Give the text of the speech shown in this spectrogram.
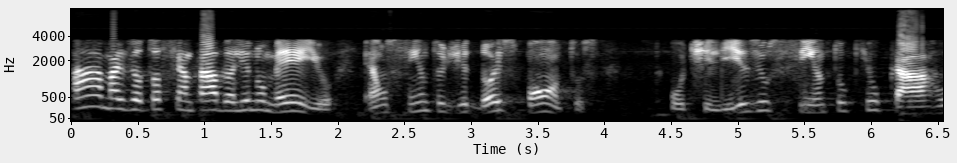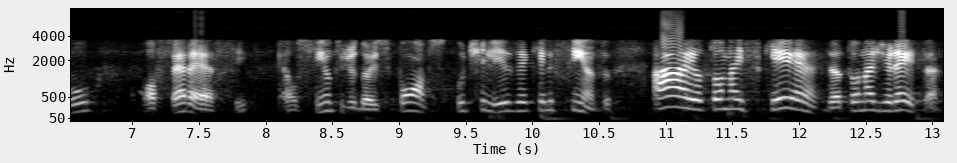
Ah, mas eu estou sentado ali no meio, é um cinto de dois pontos. Utilize o cinto que o carro oferece. É o cinto de dois pontos, utilize aquele cinto. Ah, eu estou na esquerda, estou na direita.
